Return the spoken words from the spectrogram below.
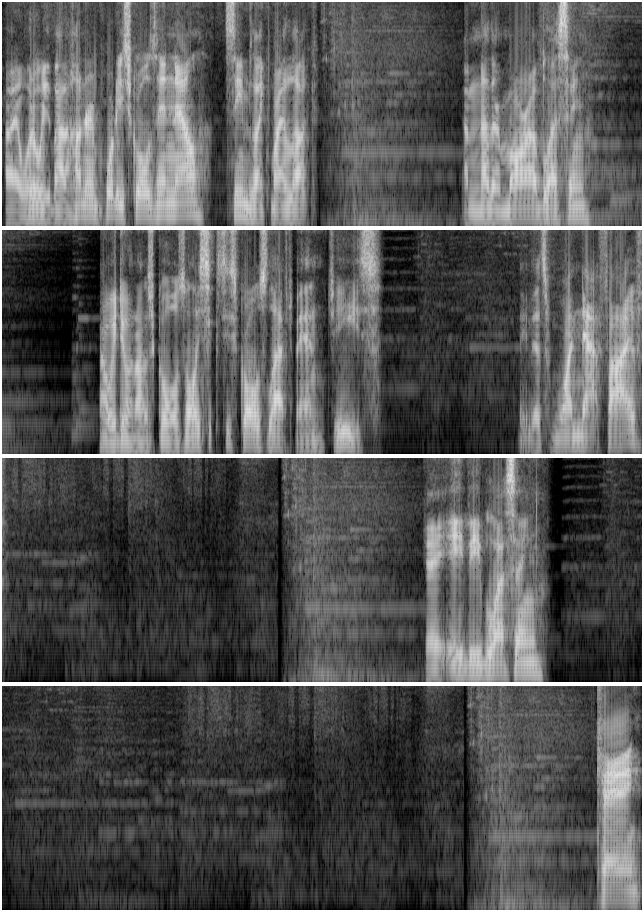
All right, what are we, about 140 scrolls in now? Seems like my luck. Got another Mara blessing. How are we doing on scrolls? Only 60 scrolls left, man. Jeez. I think that's one nat five. Okay, AV blessing. Okay,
